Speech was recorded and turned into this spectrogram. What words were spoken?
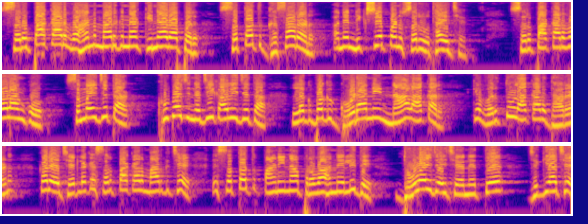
સર્પાકાર વહન માર્ગના કિનારા પર સતત ઘસારણ અને નિક્ષેપણ શરૂ થાય છે. સર્પાકાર વળાંકો સમય જતા ખૂબ જ નજીક આવી જતા લગભગ ઘોડાની નાળ આકાર કે વર્તુળ આકાર ધારણ કરે છે. એટલે કે સર્પાકાર માર્ગ છે એ સતત પાણીના પ્રવાહને લીધે ધોવાઈ જાય છે અને તે જગ્યા છે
